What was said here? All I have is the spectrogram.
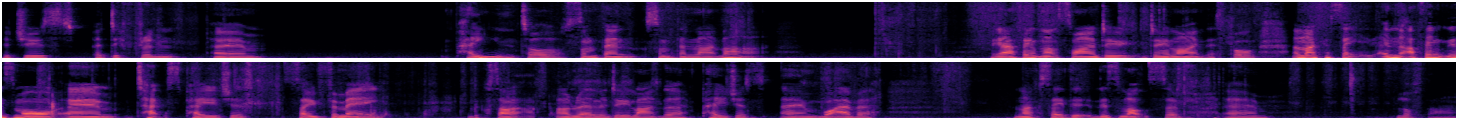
had used a different um, paint or something, something like that. Yeah, I think that's why I do do like this book. And like I say, and I think there's more um, text pages. So for me, because I I really do like the pages, um, whatever. Like I say, there's lots of um, love that.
